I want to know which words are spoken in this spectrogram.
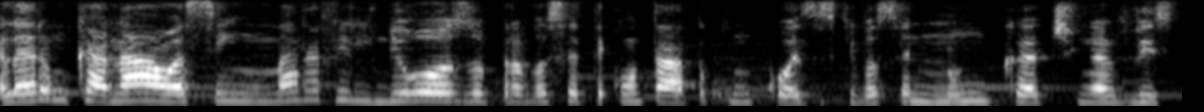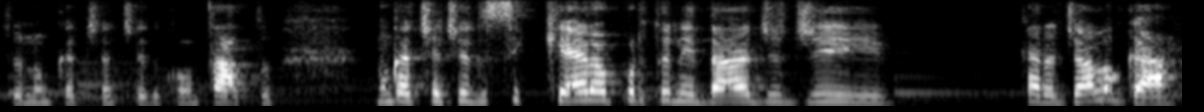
ela era um canal assim maravilhoso para você ter contato com coisas que você nunca tinha visto, nunca tinha tido contato, nunca tinha tido sequer a oportunidade de, cara, dialogar.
